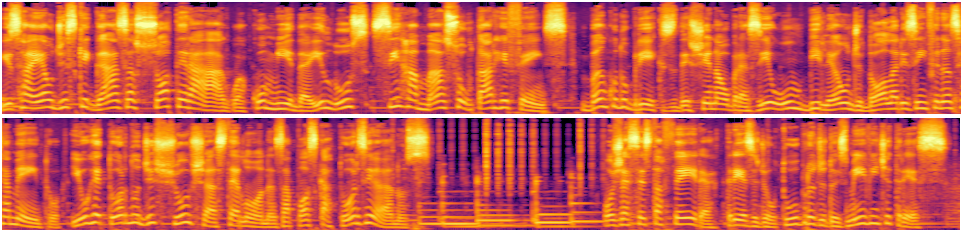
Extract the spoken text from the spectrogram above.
Israel diz que Gaza só terá água, comida e luz se Hamas soltar reféns. Banco do BRICS destina ao Brasil um bilhão de dólares em financiamento. E o retorno de Xuxa às telonas após 14 anos. Hoje é sexta-feira, 13 de outubro de 2023.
